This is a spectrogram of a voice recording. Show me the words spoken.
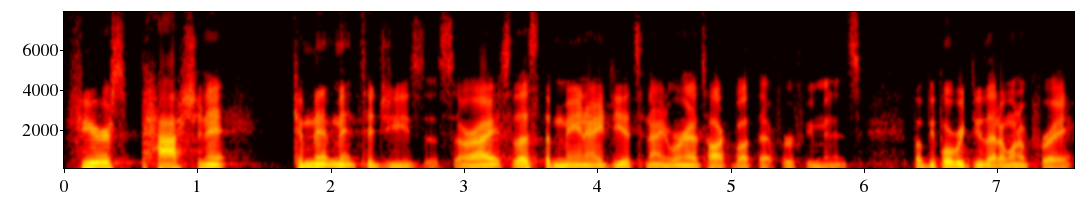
fierce, passionate commitment to Jesus. All right, so that's the main idea tonight. We're going to talk about that for a few minutes. But before we do that, I want to pray.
